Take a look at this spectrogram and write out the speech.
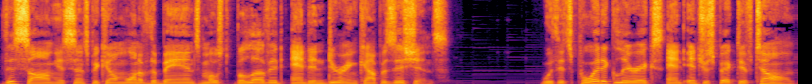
this song has since become one of the band's most beloved and enduring compositions. With its poetic lyrics and introspective tone,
